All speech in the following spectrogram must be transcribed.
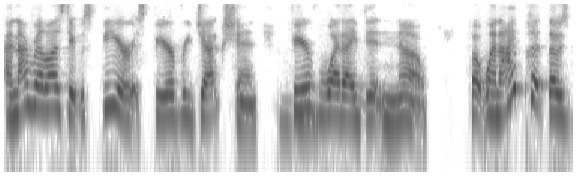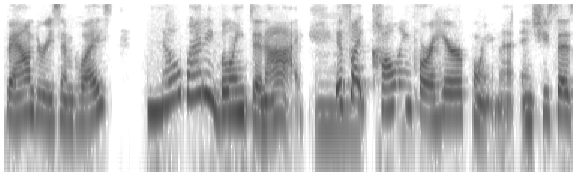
And I realized it was fear. It's fear of rejection, fear of what I didn't know. But when I put those boundaries in place, nobody blinked an eye. It's Mm. like calling for a hair appointment. And she says,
